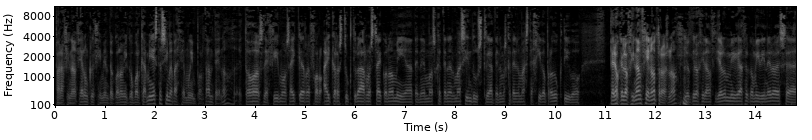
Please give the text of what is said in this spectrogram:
para financiar un crecimiento económico, porque a mí esto sí me parece muy importante, ¿no? Todos decimos hay que hay que reestructurar nuestra economía, tenemos que tener más industria, tenemos que tener más tejido productivo, pero que lo financien otros, ¿no? Yo quiero financiar, yo lo que hacer con mi dinero es eh,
